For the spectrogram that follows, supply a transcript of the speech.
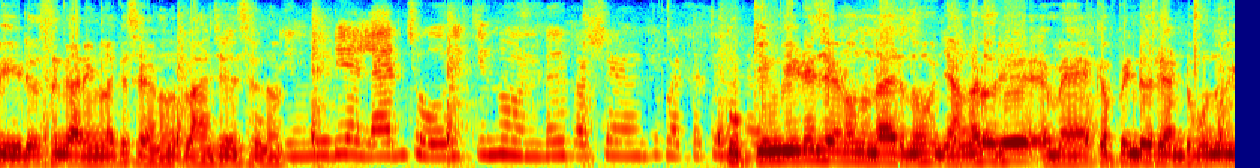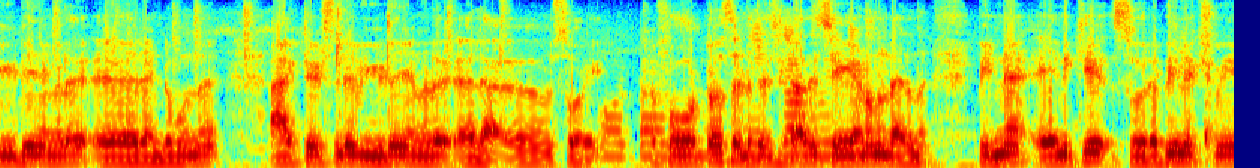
വീഡിയോസും കാര്യങ്ങളൊക്കെ ചെയ്യണമെന്ന് പ്ലാൻ ചെയ്ത് വെച്ചിരുന്നു. കുക്കിംഗ് വീഡിയോ എല്ലാവരും ചോദിക്കുന്നുണ്ട് പക്ഷേ എനിക്ക് പറ്റത്തില്ല. കുക്കിംഗ് വീഡിയോ ചെയ്യണമെന്നുണ്ടായിരുന്നു. ഞങ്ങളൊരു മേക്കപ്പിന്റെ ഒരു രണ്ട് മൂന്ന് വീഡിയോ ഞങ്ങൾ രണ്ട് മൂന്ന് ആക്ടേഴ്സിന്റെ വീഡിയോ ഞങ്ങൾ അല്ല സോറി ഫോട്ടോസ് എടുത്ത് വെച്ചിട്ട് അത് ചെയ്യണമെന്നുണ്ടായിരുന്നു. പിന്നെ എനിക്ക് സുരഭി ലക്ഷ്മി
